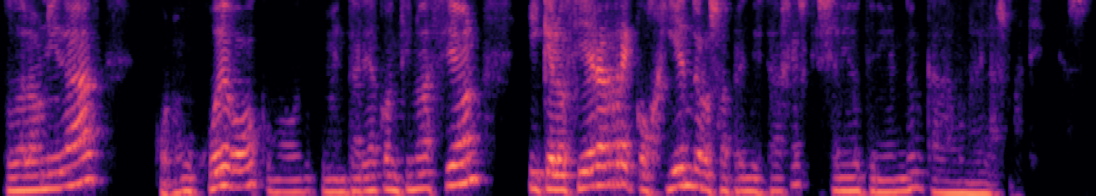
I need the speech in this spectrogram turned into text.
toda la unidad con un juego, como comentaré a continuación, y que lo cierra recogiendo los aprendizajes que se han ido teniendo en cada una de las materias.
